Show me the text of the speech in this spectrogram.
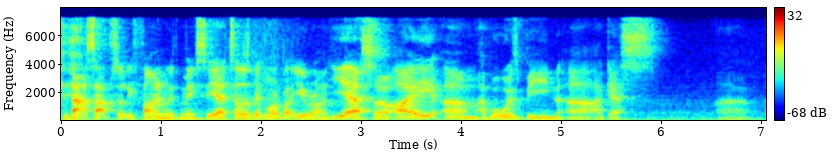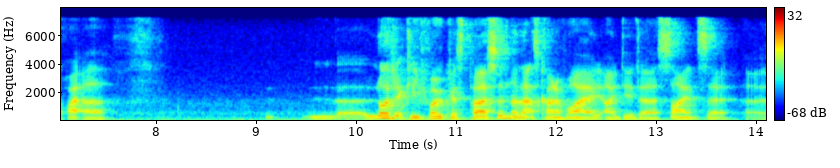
that's absolutely fine with me. So, yeah, tell us a bit more about you, Ryan. Yeah, so I um, have always been, uh, I guess, uh, quite a logically focused person, and that's kind of why I, I did uh, science at uh,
